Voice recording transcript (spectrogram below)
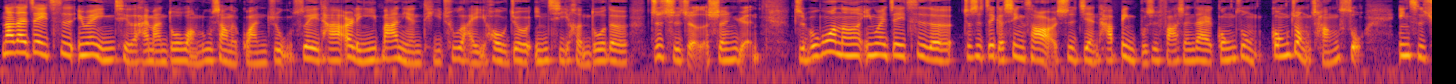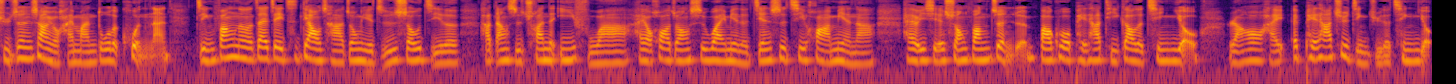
那在这一次，因为引起了还蛮多网络上的关注，所以他二零一八年提出来以后，就引起很多的支持者的声援。只不过呢，因为这次的就是这个性骚扰事件，它并不是发生在公众公众场所，因此取证上有还蛮多的困难。警方呢，在这次调查中，也只是收集了他当时穿的衣服啊，还有化妆室外面的监视器画面啊，还有一些双方证人，包括陪他提告的亲友，然后还诶陪他去警局的亲友，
